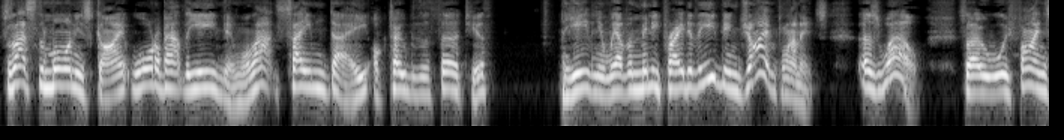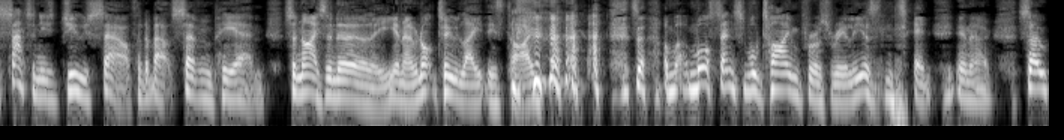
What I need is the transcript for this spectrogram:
So that's the morning sky. What about the evening? Well, that same day, October the 30th, the evening, we have a mini parade of evening giant planets as well. So we find Saturn is due south at about 7 p.m. So nice and early, you know, not too late this time. so a m- a more sensible time for us, really, isn't it? You know, so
